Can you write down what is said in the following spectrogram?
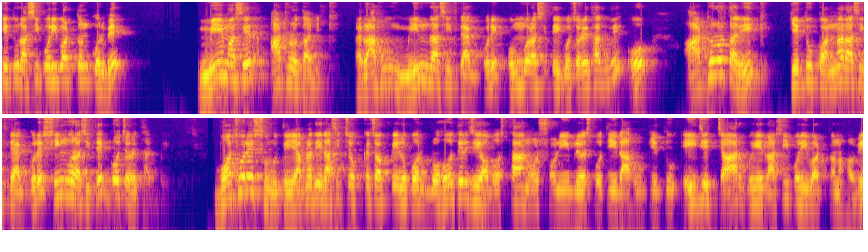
কেতু রাশি পরিবর্তন করবে মে মাসের আঠেরো তারিখ। রাহু মীন রাশি ত্যাগ করে কুম্ভ রাশিতে গোচরে থাকবে ও আঠেরো তারিখ কেতু কন্যা রাশি ত্যাগ করে সিংহ রাশিতে গোচরে থাকবে। বছরের শুরুতে আপনাদের রাশি চক্রে চক্রের উপর গ্রহদের যে অবস্থান ও শনি, বৃহস্পতি, রাহু, কেতু এই যে চার গ্রহের রাশি পরিবর্তন হবে,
